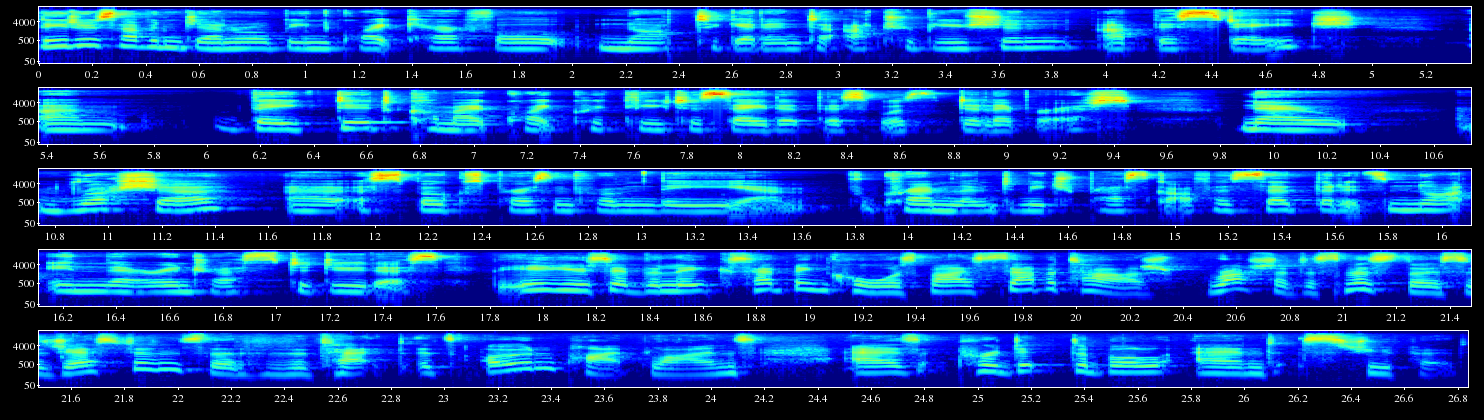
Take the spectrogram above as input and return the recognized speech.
Leaders have in general been quite careful not to get into attribution at this stage. Um, they did come out quite quickly to say that this was deliberate. Now, Russia, uh, a spokesperson from the um, Kremlin, Dmitry Peskov, has said that it's not in their interest to do this. The EU said the leaks had been caused by sabotage. Russia dismissed those suggestions that it had attacked its own pipelines as predictable and stupid.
